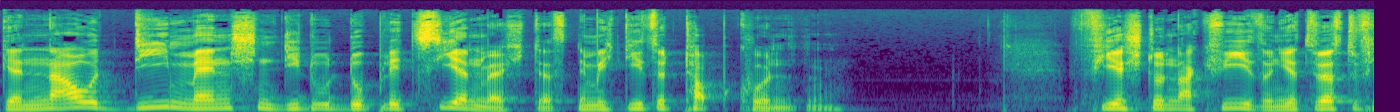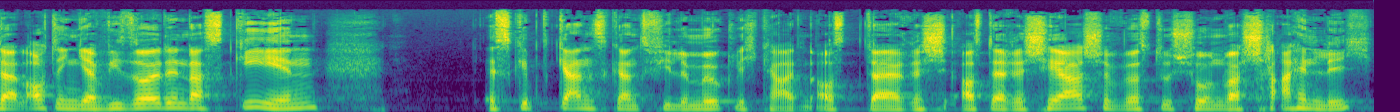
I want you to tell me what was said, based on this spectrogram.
genau die Menschen, die du duplizieren möchtest, nämlich diese Top-Kunden. Vier Stunden Akquise. Und jetzt wirst du vielleicht auch denken, ja, wie soll denn das gehen? Es gibt ganz, ganz viele Möglichkeiten. Aus der, aus der Recherche wirst du schon wahrscheinlich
